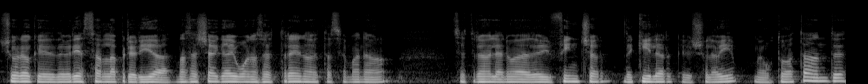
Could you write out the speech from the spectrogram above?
Yo creo que debería ser la prioridad. Más allá de que hay buenos estrenos, esta semana se estrenó la nueva de David Fincher, The Killer, que yo la vi, me gustó bastante.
